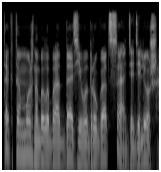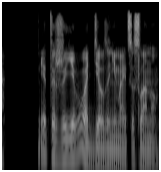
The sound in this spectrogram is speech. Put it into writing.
Так-то можно было бы отдать его другу отца, дяде Леша. Это же его отдел занимается слоном.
